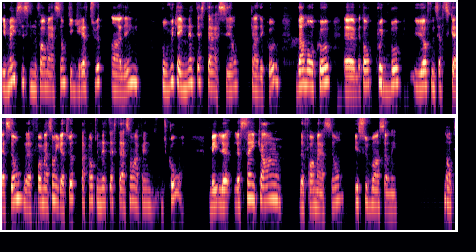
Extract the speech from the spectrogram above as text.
Et même si c'est une formation qui est gratuite en ligne, pourvu qu'il y ait une attestation qui en découle. Dans mon cas, euh, mettons, QuickBook, il offre une certification. La formation est gratuite. Par contre, une attestation à la fin du cours. Mais le, le 5 heures de formation est subventionné. Donc,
